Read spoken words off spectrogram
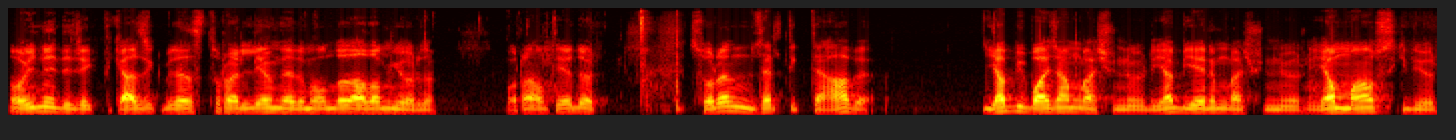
Oyun edecektik. Azıcık biraz trolleyeyim dedim. Onda da adam gördü. 16'ya 4. Sonra düzelttik de abi. Ya bir bacağım kaşınıyor, ya bir yerim kaşınıyor, ya mouse gidiyor.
